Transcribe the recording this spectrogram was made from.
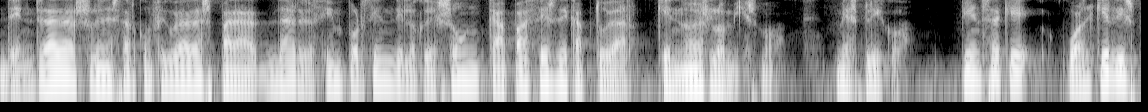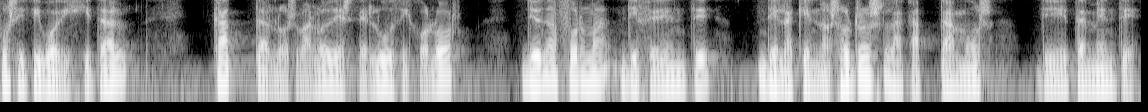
de entrada suelen estar configuradas para dar el 100% de lo que son capaces de capturar, que no es lo mismo. Me explico. Piensa que cualquier dispositivo digital capta los valores de luz y color de una forma diferente de la que nosotros la captamos directamente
